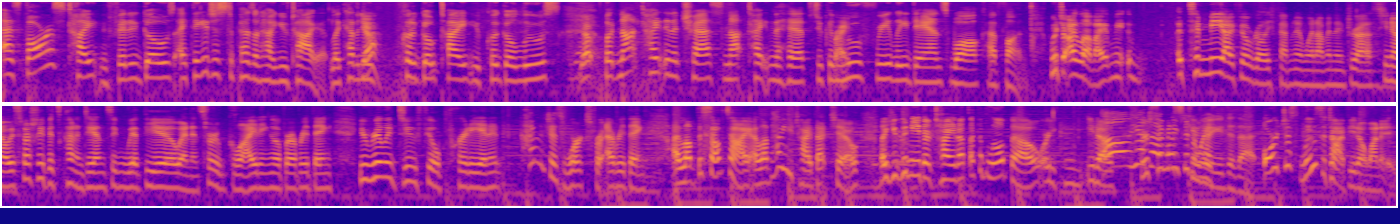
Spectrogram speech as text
as far as tight and fitted goes, I think it just depends on how you tie it. Like Heather, Yeah. you could go tight, you could go loose, Yep. but not tight in the chest, not tight in the hips. You can Right. move freely, dance, walk, have fun. Which I love. I mean, to me, I feel really feminine when I'm in a dress, you know, especially if it's kind of dancing with you and it's sort of gliding over everything. You really do feel pretty and it kind of just works for everything. I love the self tie. I love how you tied that too. Like you can either tie it up like a little bow or you can, you know, Oh, yeah, there's so many different ways. you did that. Or just lose the tie if you don't want it.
